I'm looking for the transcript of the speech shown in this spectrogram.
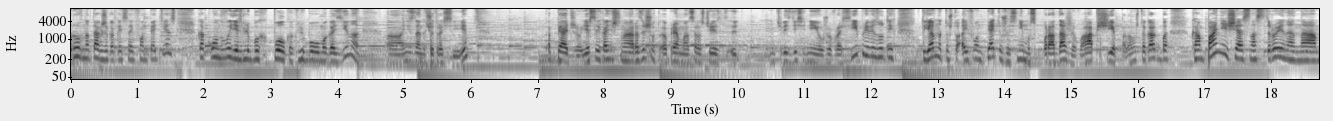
ровно так же, как и с iPhone 5s, как он выйдет в любых полках любого магазина, э, не знаю насчет России. Опять же, если, конечно, разрешат э, прямо сразу через э, через 10 дней уже в России привезут их, то явно то, что iPhone 5 уже снимут с продажи вообще, потому что как бы компания сейчас настроена на,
